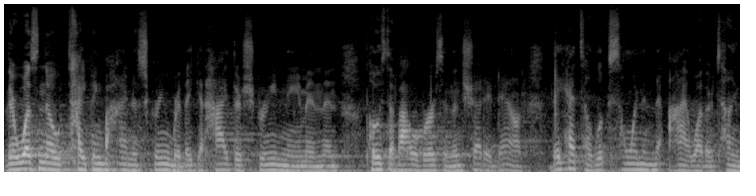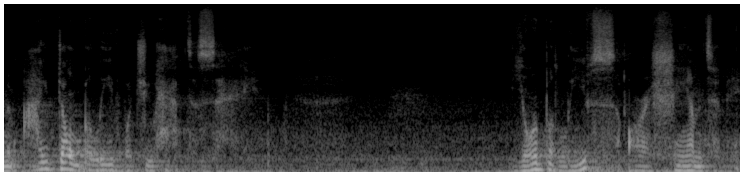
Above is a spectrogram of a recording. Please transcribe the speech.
There was no typing behind a screen where they could hide their screen name and then post a Bible verse and then shut it down. They had to look someone in the eye while they're telling them, I don't believe what you have to say. Your beliefs are a sham to me.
